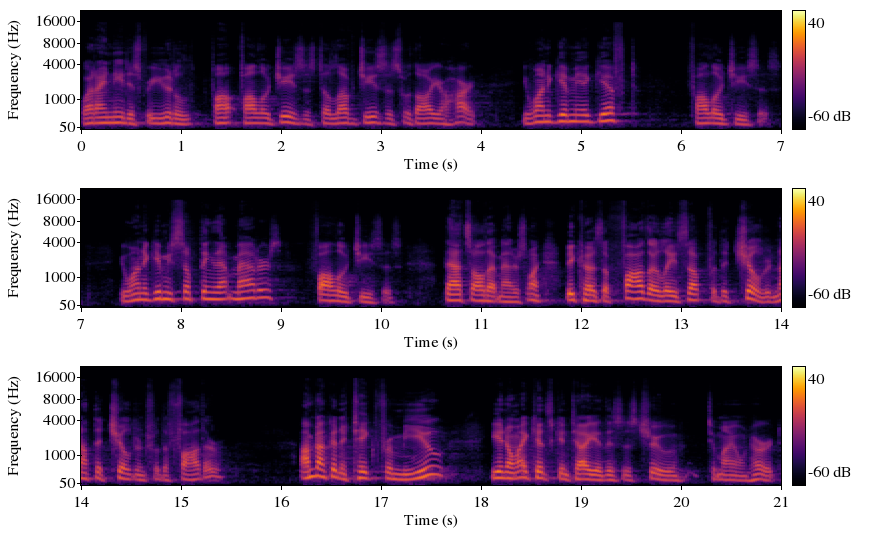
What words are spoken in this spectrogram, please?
What I need is for you to follow Jesus, to love Jesus with all your heart. You want to give me a gift? Follow Jesus. You want to give me something that matters? Follow Jesus. That's all that matters. Why? Because the father lays up for the children, not the children for the father. I'm not going to take from you. You know, my kids can tell you this is true to my own hurt.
